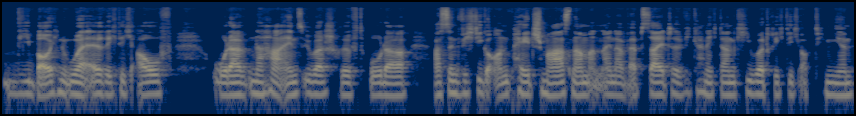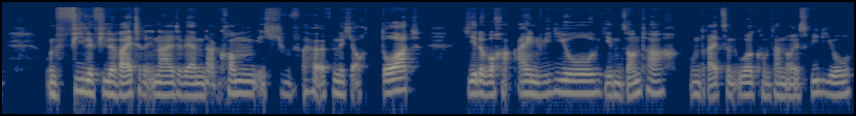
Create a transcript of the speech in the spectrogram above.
wie baue ich eine URL richtig auf oder eine H1-Überschrift oder was sind wichtige On-Page-Maßnahmen an einer Webseite, wie kann ich da ein Keyword richtig optimieren und viele, viele weitere Inhalte werden da kommen. Ich veröffentliche auch dort jede Woche ein Video, jeden Sonntag um 13 Uhr kommt ein neues Video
